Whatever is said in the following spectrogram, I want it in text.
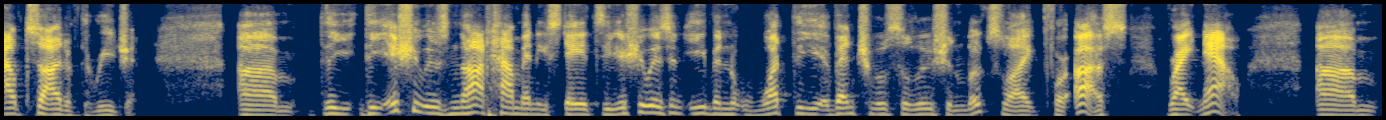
outside of the region. Um, the the issue is not how many states. The issue isn't even what the eventual solution looks like for us right now. Um,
